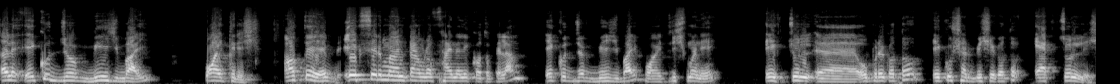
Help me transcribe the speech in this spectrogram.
তাহলে একুশ যোগ বিশ বাই পঁয়ত্রিশ। অতএব এক্সের মানটা আমরা ফাইনালি কত পেলাম? একুশ যোগ বিশ বাই পঁয়ত্রিশ মানে একচল্লিশ উপরে কত? একুশ আর বিশে কত? একচল্লিশ।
